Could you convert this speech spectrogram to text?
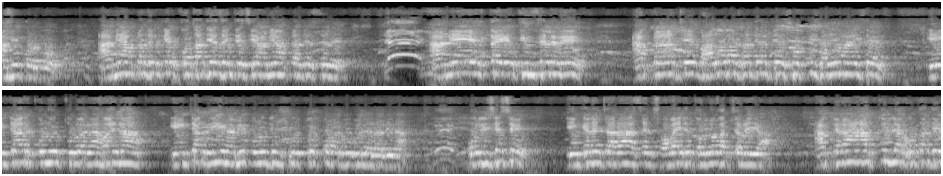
আমি করব। আমি আপনাদেরকে কথা দিয়ে যাইতেছি আমি আপনাদের ছেলে। আমি একটা তিন ছেলে রে। আপনারা যে ভালোবাসা দিয়ে যে শক্তিশালী বানাইছেন এইটার কোনো তুলনা হয় না। এইটার ঋণ আমি কোনোদিন শোধ করতে পারব বলে জানি না। পরিশেষে এখানে যারা আছেন, সবাইকে ধন্যবাদ জানাইয়া আপনারা আবদুল্লাহ কথা দিন,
